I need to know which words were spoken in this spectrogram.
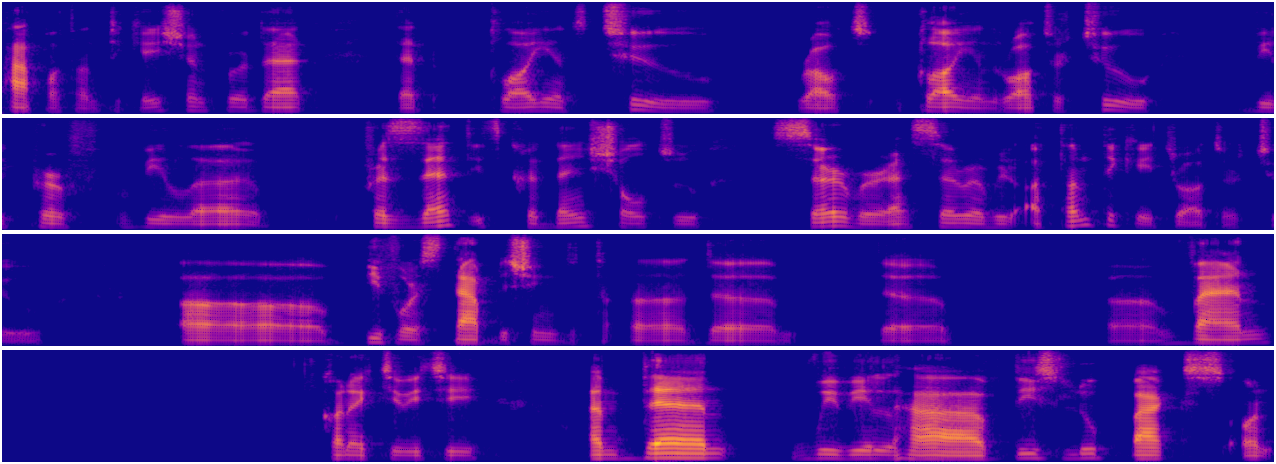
PAP authentication for that that client 2 route client router 2 will perf will uh, present its credential to server and server will authenticate router 2 uh, before establishing the uh, the, the uh, WAN connectivity. And then we will have these loopbacks on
